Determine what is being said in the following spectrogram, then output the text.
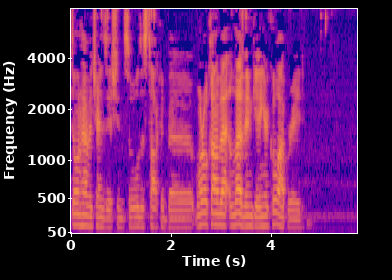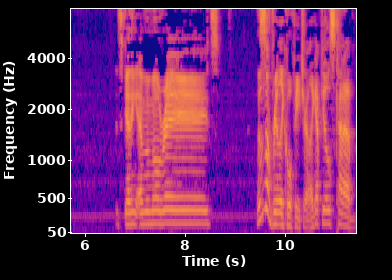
don't have a transition, so we'll just talk about Mortal Kombat 11 getting a co-op raid. It's getting MMO raids. This is a really cool feature. Like it feels kind of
